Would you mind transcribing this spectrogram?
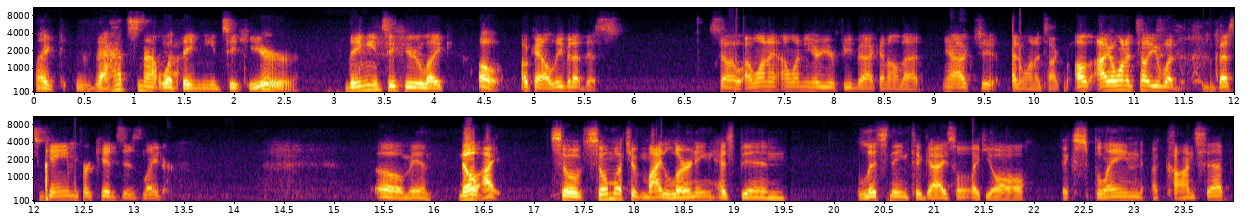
Like that's not what they need to hear. They need to hear like, oh, okay, I'll leave it at this. So I want to I want to hear your feedback and all that. Yeah, actually, I don't want to talk about. I'll, I want to tell you what the best game for kids is later. Oh man. No, I so so much of my learning has been listening to guys like y'all explain a concept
